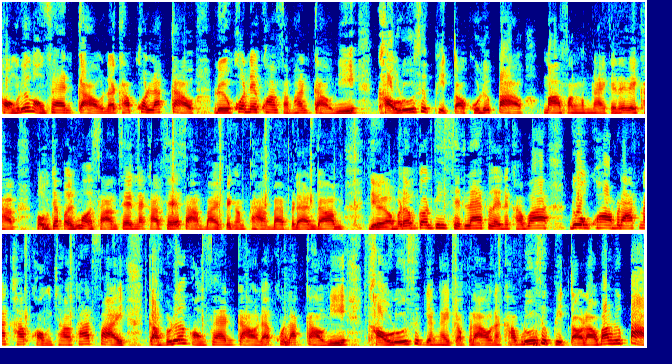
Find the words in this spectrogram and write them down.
ของเรื่องของแฟนเก่านะครับคนรักเก่า หรือคนในความสัมพันธ์เก่านี้ เขารู้สึกผิดต่อคุณหรือเปล่า มาฟังทำนายกันได้เลยครับ ผมจะเปิดหมวด3เซตนะครับเซตสามใบเป็นคำถามแบบแรนดอมเดี๋ยวเรามาเริ่มต้นที่เซตแรกเลยนะครับว่า ดวงความรักนะครับของชาวธาตุไฟกับเรื่องของแฟนเก่าและคนรักเก่านี้ เขารู้สึกยังไงกับเรานะครับรู้สึกผิดต่อเราบ้างหรือเปล่า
